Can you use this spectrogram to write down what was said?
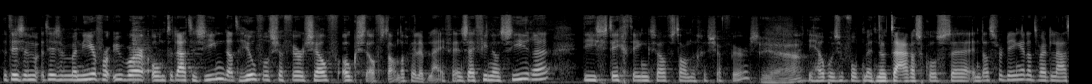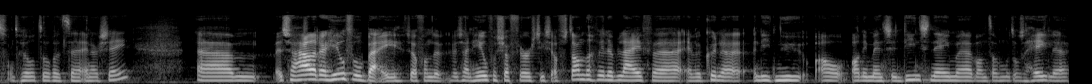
Het is, een, het is een manier voor Uber om te laten zien dat heel veel chauffeurs zelf ook zelfstandig willen blijven. En zij financieren die stichting zelfstandige chauffeurs. Ja. Die helpen ze bijvoorbeeld met notariskosten en dat soort dingen. Dat werd laatst onthuld door het eh, NRC. Ehm, ze halen er heel veel bij. Zo van de, er zijn heel veel chauffeurs die zelfstandig willen blijven. En we kunnen niet nu al, al die mensen in dienst nemen, want dan moet ons hele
